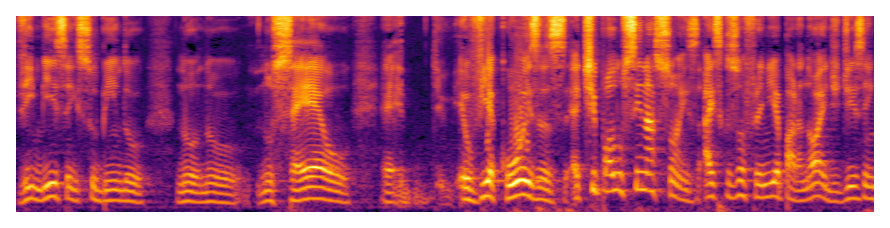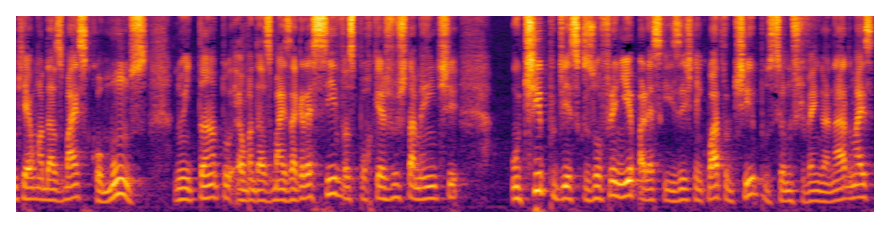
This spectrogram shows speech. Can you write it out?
vi mísseis subindo no, no, no céu, é, eu via coisas, é tipo alucinações. A esquizofrenia paranoide dizem que é uma das mais comuns, no entanto, é uma das mais agressivas, porque é justamente o tipo de esquizofrenia, parece que existem quatro tipos, se eu não estiver enganado, mas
